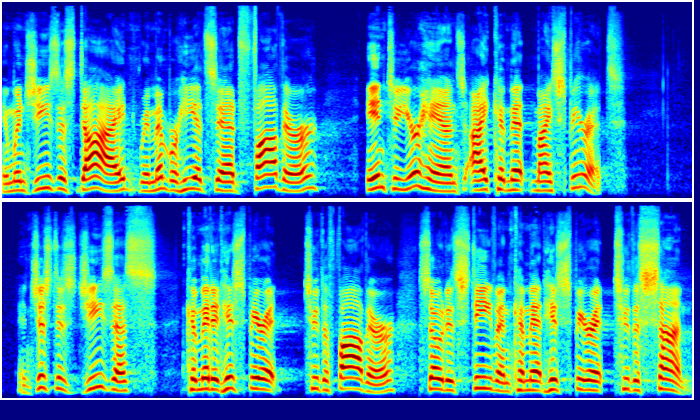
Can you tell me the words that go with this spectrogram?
And when Jesus died, remember, he had said, Father, into your hands I commit my spirit. And just as Jesus committed his spirit to the Father, so did Stephen commit his spirit to the Son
